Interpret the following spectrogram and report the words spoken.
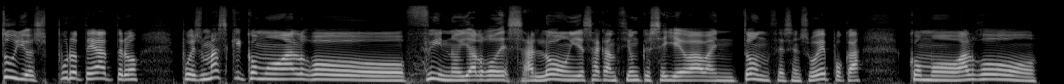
tuyo es puro teatro, pues más que como algo fino y algo de salón y esa canción que se llevaba entonces en su época, como algo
